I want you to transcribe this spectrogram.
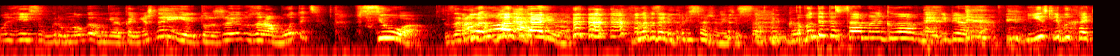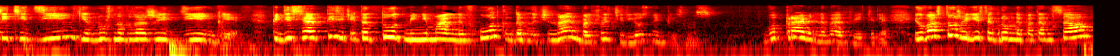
Вот здесь, говорю, много, у меня, конечно, и тоже заработать. Все. Заработать! Благодарю. Благодарю, присаживайтесь. Вот это самое главное, ребята. Если вы хотите деньги, нужно вложить деньги. 50 тысяч – это тот минимальный вход, когда мы начинаем большой серьезный бизнес. Вот правильно вы ответили. И у вас тоже есть огромный потенциал,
